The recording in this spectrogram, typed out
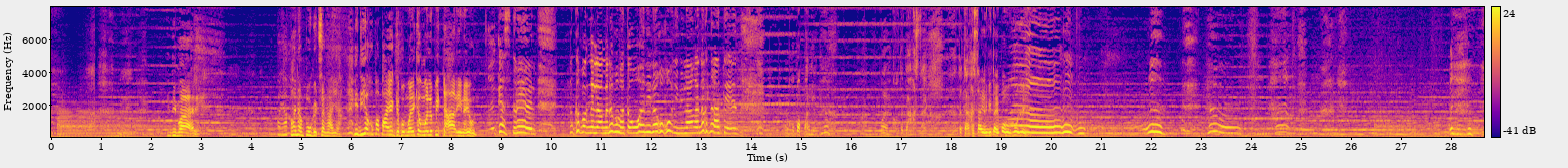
Hindi maaari. Payapa ng pugat sa ngaya. Hindi ako papayag na bumalik ang malupit na hari na yon. Nang kapag nalaman ng mga tauhan nila, kukunin nila ang anak natin. Ako, papayag. Mahal ko, tatakas tayo. Tatakas tayo, hindi tayo pahuhuli. Ah!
